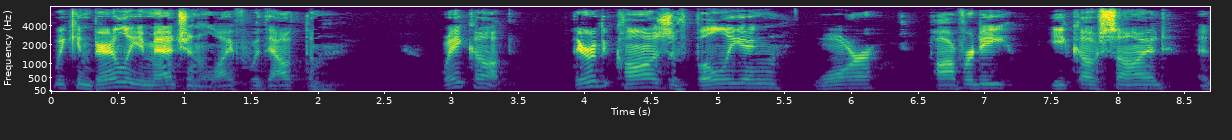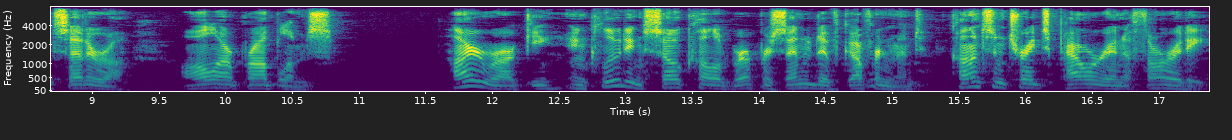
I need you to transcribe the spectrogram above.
We can barely imagine life without them. Wake up. They're the cause of bullying, war, poverty, ecocide, etc., all our problems. Hierarchy, including so-called representative government, concentrates power and authority.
